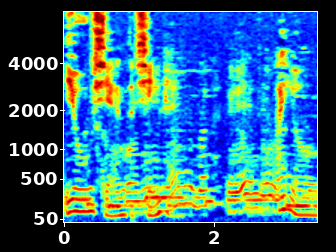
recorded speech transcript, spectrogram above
悠闲的行人，还有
